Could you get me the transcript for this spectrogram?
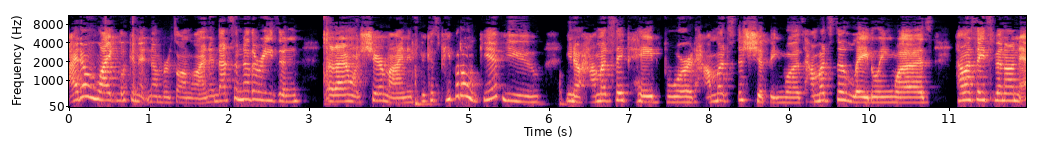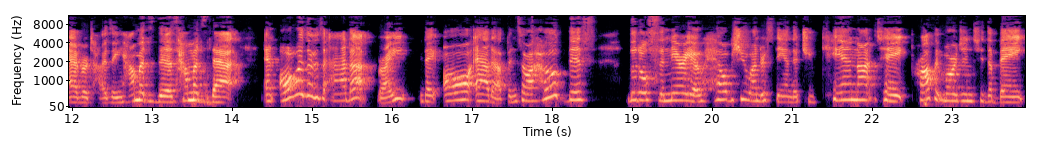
i don't like looking at numbers online and that's another reason that I don't share mine is because people don't give you, you know, how much they paid for it, how much the shipping was, how much the labeling was, how much they spent on advertising, how much this, how much that. And all of those add up, right? They all add up. And so I hope this little scenario helps you understand that you cannot take profit margin to the bank.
